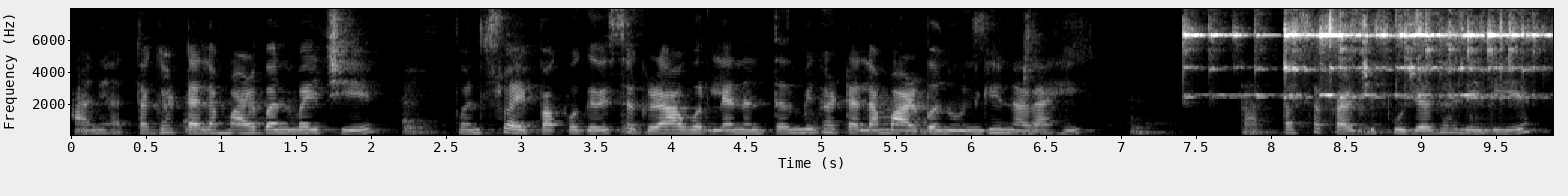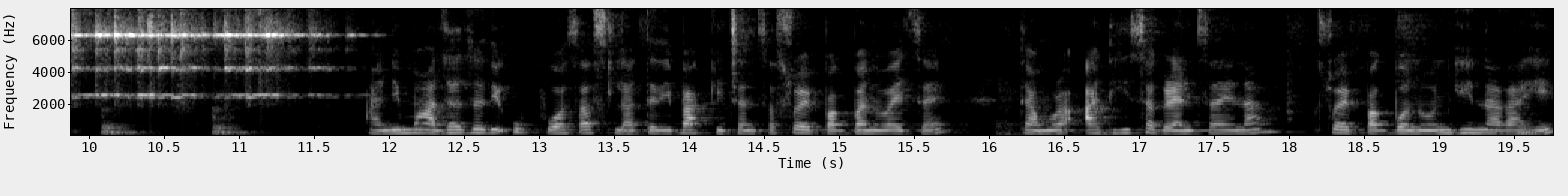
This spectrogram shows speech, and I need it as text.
आणि आता घटाला माळ बनवायची आहे. पण स्वयंपाक वगैरे सगळं आवरल्यानंतर मी घटाला माळ बनवून घेणार आहे. आत्ता सकाळची पूजा झालेली आहे. आणि माझा जरी उपवास असला तरी बाकीच्यांचा स्वयंपाक बनवायचा आहे. त्यामुळं आधी सगळ्यांचा आहे ना स्वयंपाक बनवून घेणार आहे.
